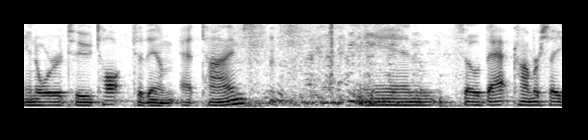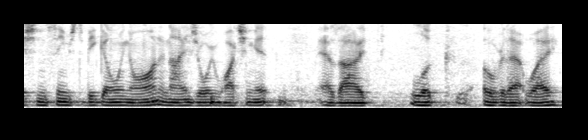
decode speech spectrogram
in order to talk to them at times. and so that conversation seems to be going on, and I enjoy watching it as I look over that way.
